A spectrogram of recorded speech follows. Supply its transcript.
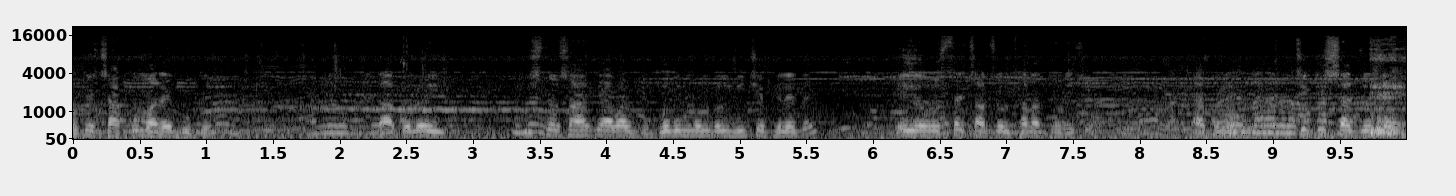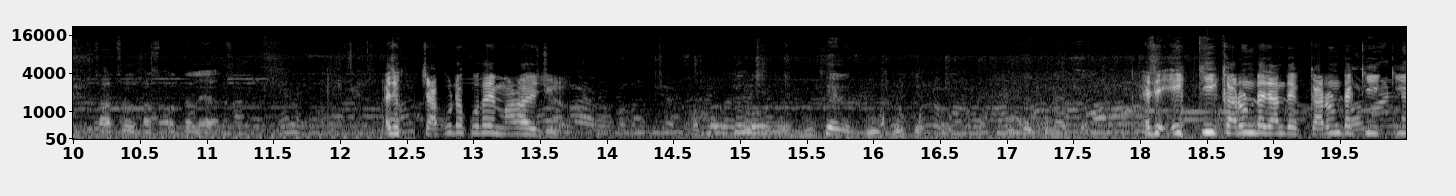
ওকে চাকু মারে বুকে। তারপরে ওই কৃষ্ণ সাহাকে আবার গোবিন্দ মণ্ডল নিচে ফেলে দেয়। এই অবস্থায় চাঁচল থানা ধরেছে। এখন চিকিৎসার জন্য চাঁচল হাসপাতালে আছে। আচ্ছা চাকুটা কোথায় মারা হয়েছিল? আচ্ছা এই কি কারণটা জানতে কারণটা কি কি?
